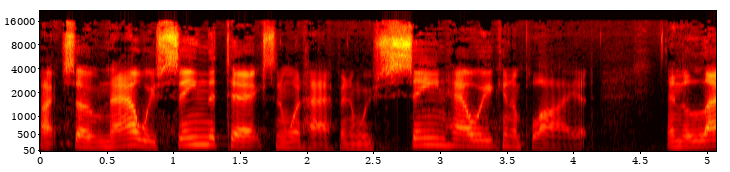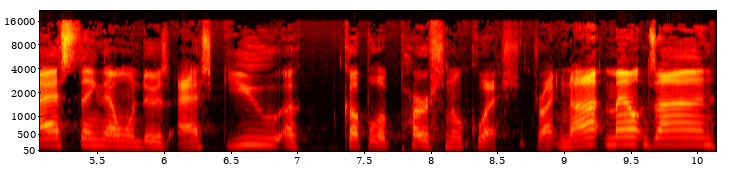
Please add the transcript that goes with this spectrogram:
All right, so now we've seen the text and what happened, and we've seen how we can apply it. And the last thing that I want to do is ask you a couple of personal questions, right? Not Mount Zion,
